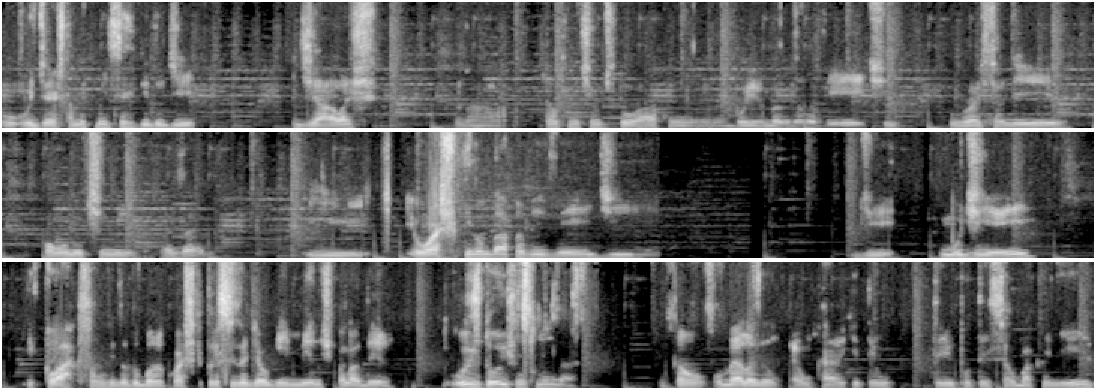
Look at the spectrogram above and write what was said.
o, o Jazz está muito bem servido de, de alas na, tanto no time titular com o Bojan Bogdanovic, o Royce O'Neal, como no time reserva. E eu acho que não dá para viver de de Mudiay e Clarkson vindo do banco. Acho que precisa de alguém menos peladeiro. Os dois juntos não dá. Então, o Melodon é um cara que tem um, tem um potencial bacaninha.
